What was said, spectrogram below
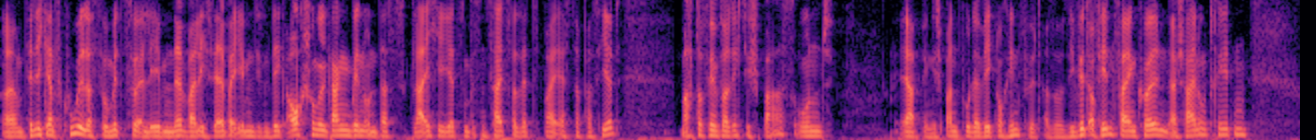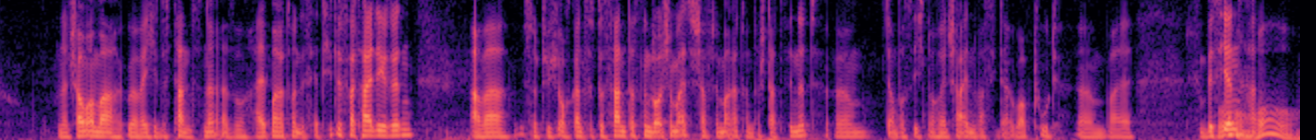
Ähm, Finde ich ganz cool, das so mitzuerleben, ne? weil ich selber eben diesen Weg auch schon gegangen bin und das Gleiche jetzt ein bisschen zeitversetzt bei Esther passiert. Macht auf jeden Fall richtig Spaß und ja, bin gespannt, wo der Weg noch hinführt. Also sie wird auf jeden Fall in Köln in Erscheinung treten. Und dann schauen wir mal, über welche Distanz. Ne? Also Halbmarathon ist ja Titelverteidigerin, aber ist natürlich auch ganz interessant, dass eine deutsche Meisterschaft im Marathon da stattfindet. Ähm, da muss ich noch entscheiden, was sie da überhaupt tut. Ähm, weil so ein bisschen, oh, oh.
